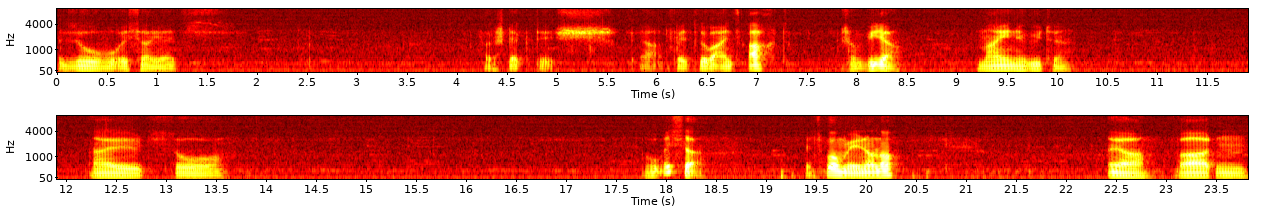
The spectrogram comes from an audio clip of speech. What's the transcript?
So, wo ist er jetzt? Versteck dich. Ja, fällt sogar 1,8. Schon wieder. Meine Güte. Also. Wo ist er? Jetzt brauchen wir ihn auch noch. Ja, warten,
